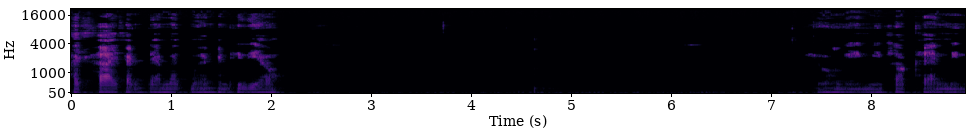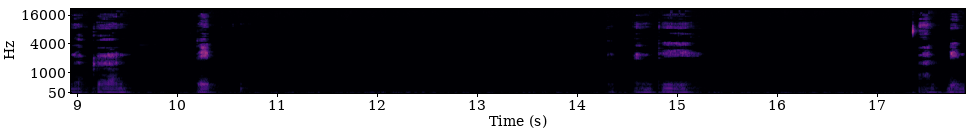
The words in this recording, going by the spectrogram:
คล้ายๆกันแต่ไม่เหมือนกันทีเดียวช่วงนี้มีซอกแขนมีเนื้อเกิน ติด ติดเป็นที่ อัดดิน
